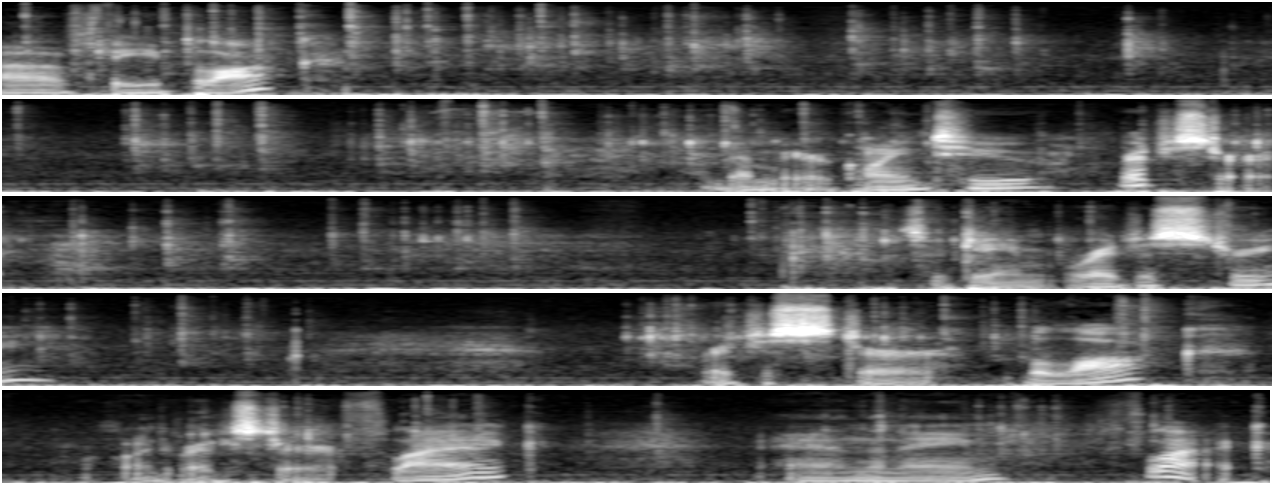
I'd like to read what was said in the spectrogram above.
of the block. And then we are going to register it. So game registry, register block, we're going to register flag, and the name flag.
